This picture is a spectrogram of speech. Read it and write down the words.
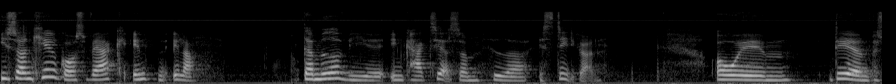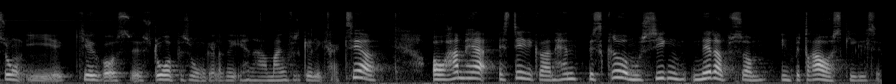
I Søren Kierkegaards værk Enten eller, der møder vi øh, en karakter, som hedder æstetikeren. Og øh, det er en person i Kirkegaards Kierkegaards øh, store persongalleri. Han har mange forskellige karakterer. Og ham her, æstetikeren, han beskriver musikken netop som en bedragerskikkelse.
